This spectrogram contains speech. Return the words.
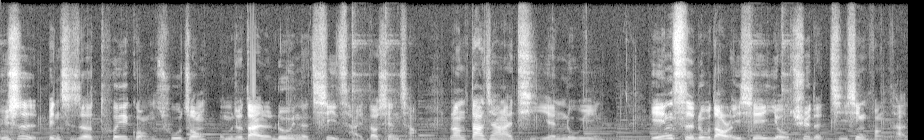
于是秉持着推广的初衷，我们就带了录音的器材到现场，让大家来体验录音。也因此录到了一些有趣的即兴访谈，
